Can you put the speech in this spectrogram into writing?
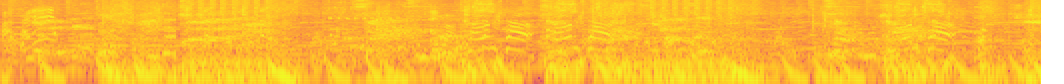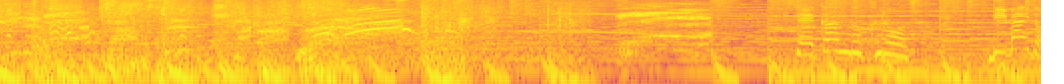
当たり爪がカウンター。カウンター。なかなかカウンター。セカンドクロー。ズリバイド。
